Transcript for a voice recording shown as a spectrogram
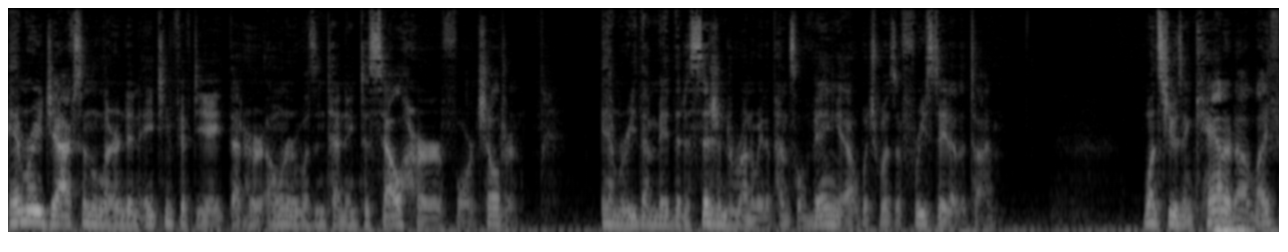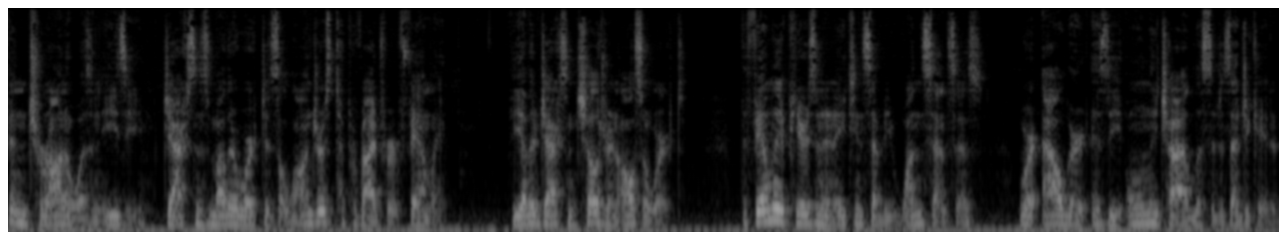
Anne Marie Jackson learned in 1858 that her owner was intending to sell her four children. Marie then made the decision to run away to Pennsylvania, which was a free state at the time. Once she was in Canada, life in Toronto wasn't easy. Jackson's mother worked as a laundress to provide for her family. The other Jackson children also worked. The family appears in an 1871 census, where Albert is the only child listed as educated.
